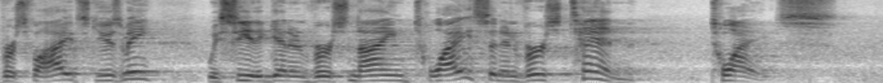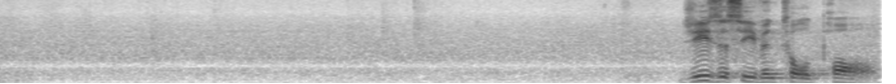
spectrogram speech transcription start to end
verse 5, excuse me. We see it again in verse 9 twice and in verse 10 twice. Jesus even told Paul,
